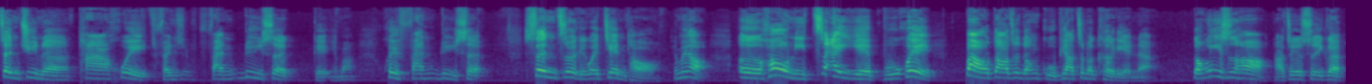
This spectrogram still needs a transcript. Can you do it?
证据呢，它会翻翻绿色给有没有？会翻绿色，甚至会给位箭头，有没有？而后你再也不会。报到这种股票这么可怜了，懂意思哈？啊，这个是一个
